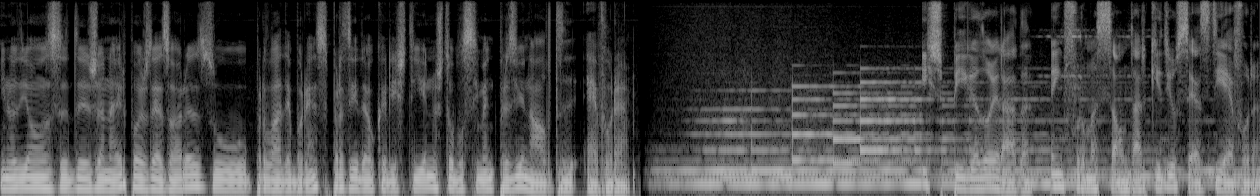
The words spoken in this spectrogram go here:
e no dia 11 de janeiro, pelas 10 horas, o prelado Eborense preside a Eucaristia no estabelecimento prisional de Évora. Espiga Doirada, a informação da Arquidiocese de Évora.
